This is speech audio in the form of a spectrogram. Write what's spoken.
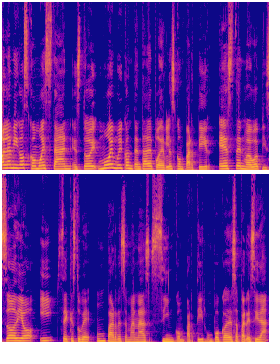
Hola amigos, ¿cómo están? Estoy muy muy contenta de poderles compartir este nuevo episodio y sé que estuve un par de semanas sin compartir, un poco desaparecida.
